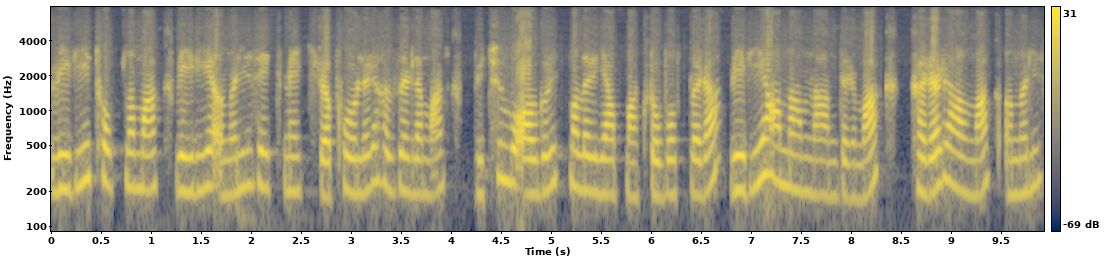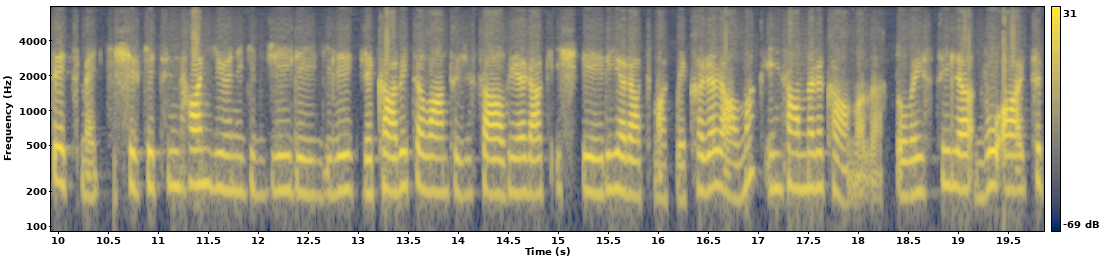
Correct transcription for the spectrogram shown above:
Veriyi toplamak, veriyi analiz etmek, raporları hazırlamak, bütün bu algoritmaları yapmak robotlara, veriyi anlamlandırmak, karar almak, analiz etmek, şirketin hangi yöne gideceğiyle ilgili rekabet avantajı sağlayarak iş değeri yaratmak ve karar almak insanlara kalmalı. Dolayısıyla bu artık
